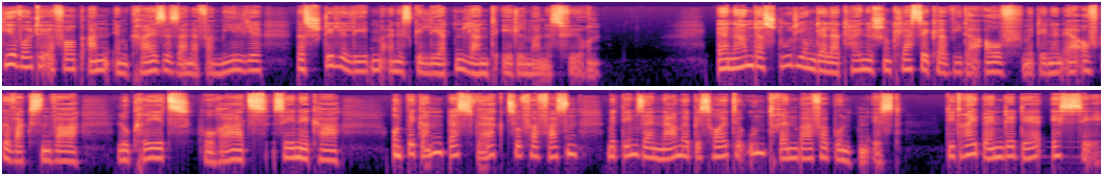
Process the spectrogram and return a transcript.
Hier wollte er fortan im Kreise seiner Familie das stille Leben eines gelehrten Landedelmannes führen. Er nahm das Studium der lateinischen Klassiker wieder auf, mit denen er aufgewachsen war, Lucrez, Horaz, Seneca, und begann das Werk zu verfassen, mit dem sein Name bis heute untrennbar verbunden ist, die drei Bände der Essay.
